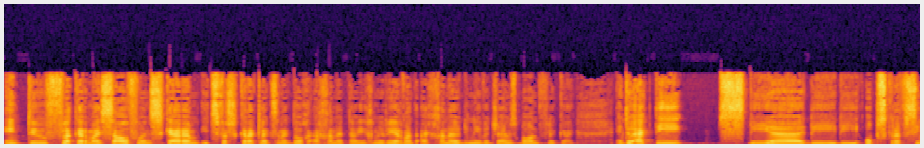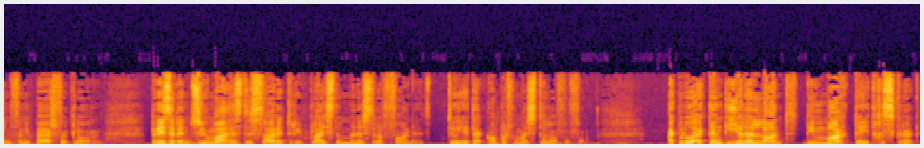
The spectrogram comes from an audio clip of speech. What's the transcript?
en toe flikker my selfoon skerm iets verskrikliks en ek dog ek gaan dit nou ignoreer want ek gaan nou die nuwe James Bond fliek kyk. En toe ek die die uh, die die opskrif sien van die persverklaring. President Zuma has decided to replace the Minister of Finance. Toe het ek amper van my stoel af geval. Ek bedoel ek dink die hele land, die markte het geskrik.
